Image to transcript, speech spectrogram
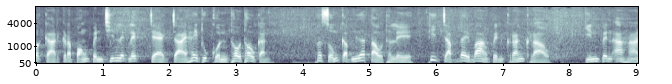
ประกาศกระป๋องเป็นชิ้นเล็กๆ แจกจ่ายให้ทุกคนเท่าๆกัน ผสมกับเนื้อเต่าทะเลที่จับได้บ้างเป็นครั้งคราว กินเป็นอาหาร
